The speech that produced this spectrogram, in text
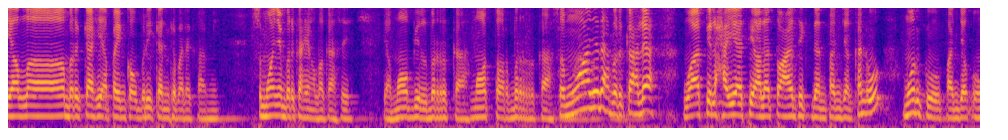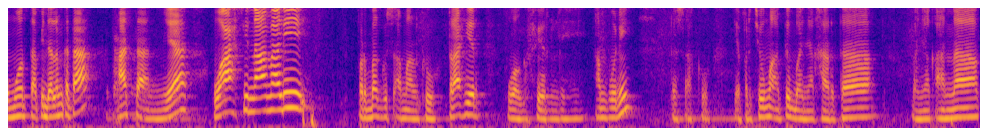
ya Allah berkahi apa yang kau berikan kepada kami. Semuanya berkah yang Allah kasih. Ya mobil berkah, motor berkah, semuanya dah berkah dah. Wa atil hayati ala ta'atik dan panjangkan umurku, panjang umur tapi dalam ketaatan ya. Wa ahsin amali, perbagus amalku. Terakhir, waghfirli, ampuni dosaku. Ya percuma tuh banyak harta, banyak anak,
